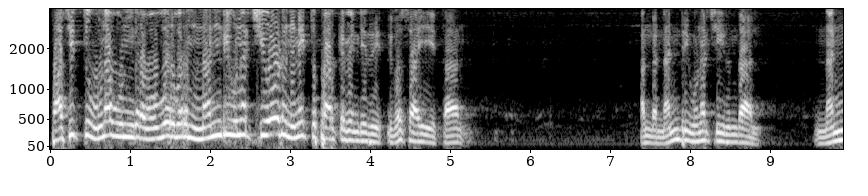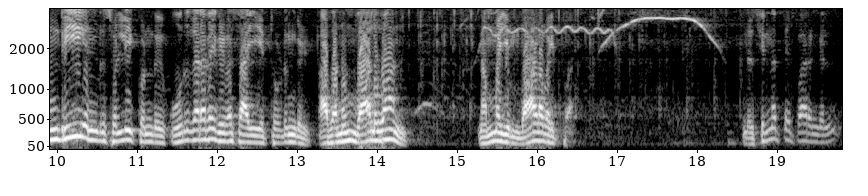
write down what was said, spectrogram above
பசித்து உணவு உண்கிற ஒவ்வொருவரும் நன்றி உணர்ச்சியோடு நினைத்து பார்க்க வேண்டியது விவசாயியைத்தான். அந்த நன்றி உணர்ச்சி இருந்தால் நன்றி என்று சொல்லிக் கொண்டு ஒரு தடவை விவசாயியை தொடுங்கள். அவனும் வாழுவான். நம்மையும் வாழ வைப்பான். இந்த சின்னத்தை பாருங்கள்.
